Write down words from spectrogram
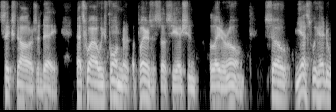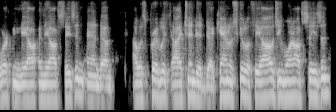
six dollars a day. That's why we formed a, a players association later on. So yes, we had to work in the in the off season, and um, I was privileged. I attended uh, School of Theology one off season.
